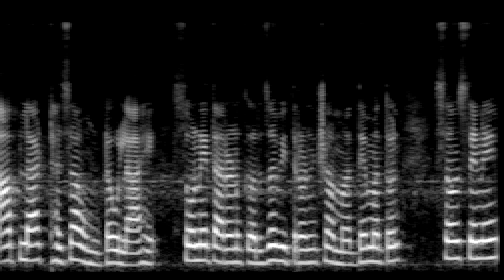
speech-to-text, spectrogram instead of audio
आपला ठसा उमटवला आहे. सोने तारण कर्ज वितरणच्या माध्यमातून संस्थेने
